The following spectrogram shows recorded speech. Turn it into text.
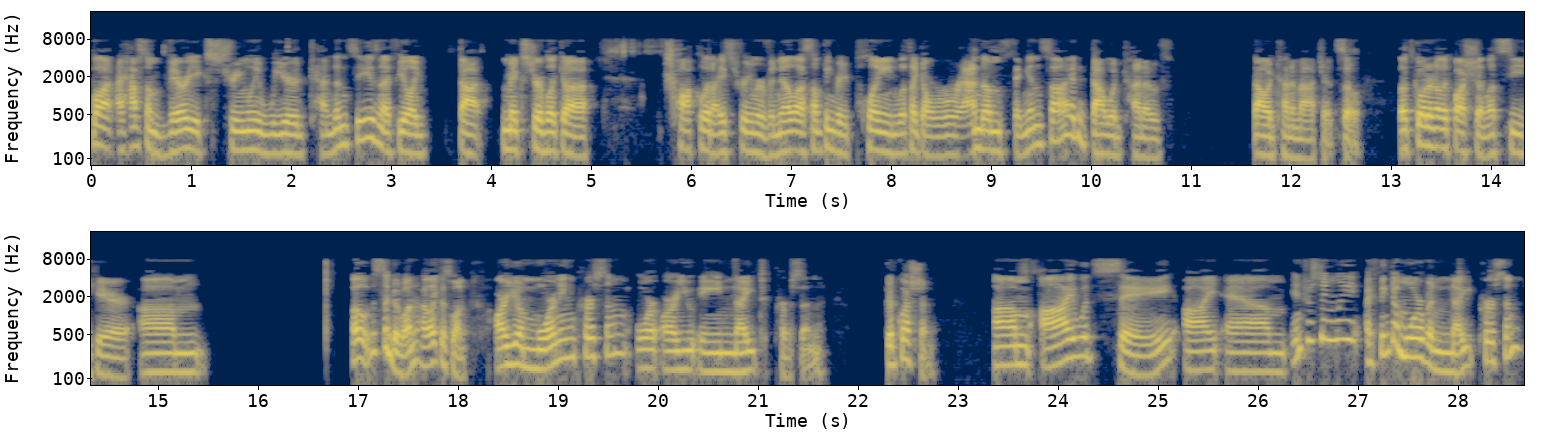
but I have some very extremely weird tendencies. And I feel like that mixture of like a, chocolate ice cream or vanilla, something very plain with like a random thing inside, that would kind of that would kind of match it. So let's go to another question. Let's see here. Um, oh, this is a good one. I like this one. Are you a morning person or are you a night person? Good question. Um, I would say I am, interestingly, I think I'm more of a night person.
